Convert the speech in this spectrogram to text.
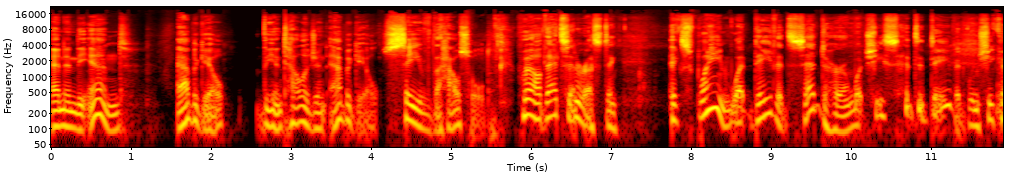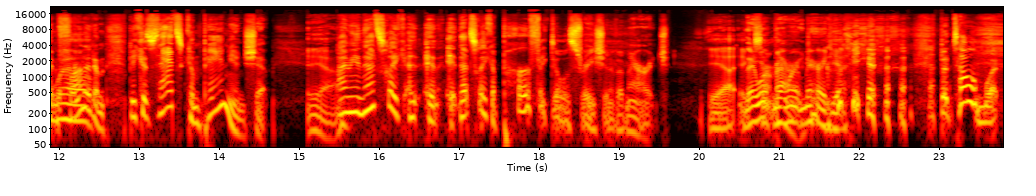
And in the end, Abigail, the intelligent Abigail, saved the household. Well, that's interesting. Explain what David said to her and what she said to David when she confronted Well- him, because that's companionship. Yeah, I mean, that's like a, a, that's like a perfect illustration of a marriage. yeah. They weren't They weren't married yet. But tell them what.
